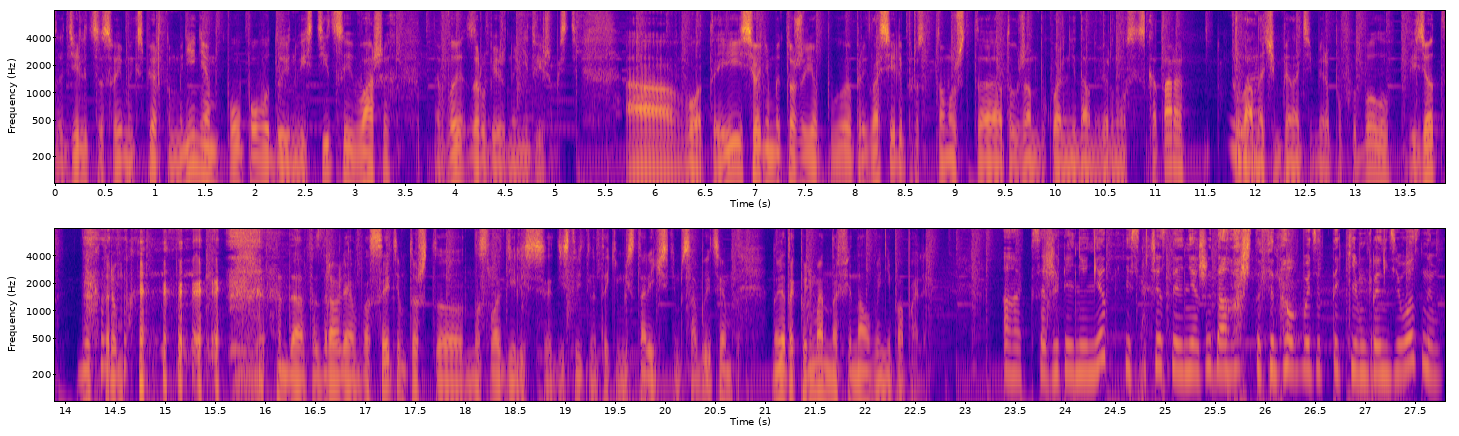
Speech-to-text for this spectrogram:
делится своим экспертным мнением по поводу инвестиций ваших в зарубежную недвижимость. А, вот, и сегодня мы тоже ее п- пригласили, просто потому что Токжан буквально недавно вернулся из Катара, была Да. на чемпионате мира по футболу, везет некоторым. Да, поздравляем вас с этим, то, что насладились действительно таким историческим событием. Но я так понимаю, на финал вы не попали. А, к сожалению, нет. Если честно, я не ожидала, что финал будет таким грандиозным.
